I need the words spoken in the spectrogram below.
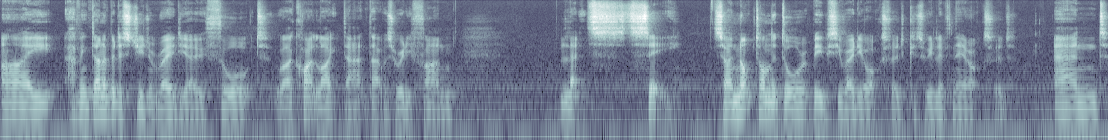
I, having done a bit of student radio, thought, well, I quite liked that. That was really fun. Let's see. So I knocked on the door at BBC Radio Oxford because we live near Oxford, and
